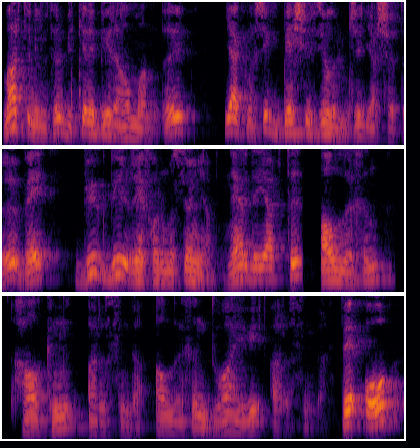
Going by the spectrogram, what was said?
Martin Luther bir kere bir Almandı. Yaklaşık 500 yıl önce yaşadı ve büyük bir reformasyon yaptı. Nerede yaptı? Allah'ın halkın arasında, Allah'ın dua evi arasında. Ve o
